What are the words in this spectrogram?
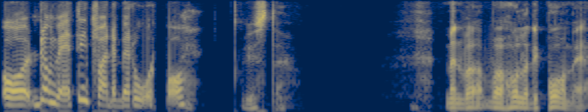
och de vet inte vad det beror på. Just det. Men vad, vad håller de på med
